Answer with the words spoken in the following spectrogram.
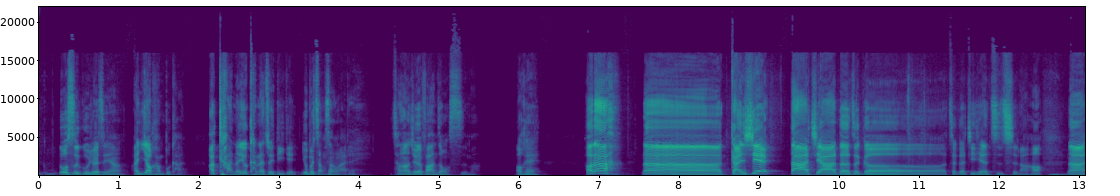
股，弱势股就会怎样啊？要砍不砍啊？砍了又砍在最低点，又被涨上来，常常就会发生这种事嘛。OK，好的，那感谢。大家的这个这个今天的支持了哈，那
